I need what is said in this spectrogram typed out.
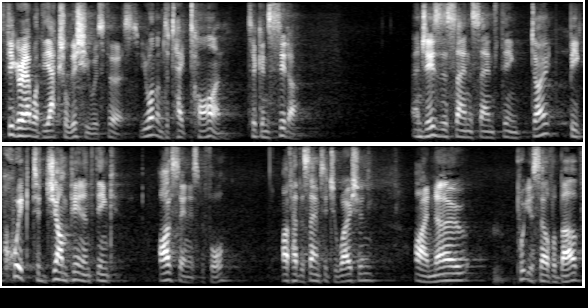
figure out what the actual issue is first. You want them to take time to consider. And Jesus is saying the same thing. Don't be quick to jump in and think, I've seen this before. I've had the same situation. I know. Put yourself above,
